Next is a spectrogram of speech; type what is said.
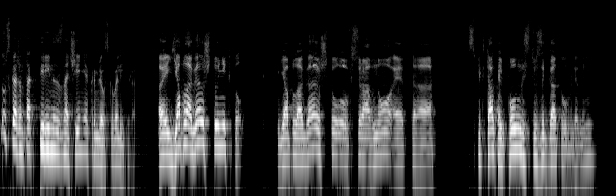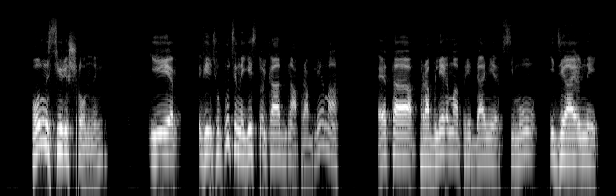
ну, скажем так, переназначения кремлевского лидера? Э, я полагаю, что никто. Я полагаю, что все равно это спектакль полностью заготовленный, полностью решенный. И ведь у Путина есть только одна проблема – это проблема придания всему идеальной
